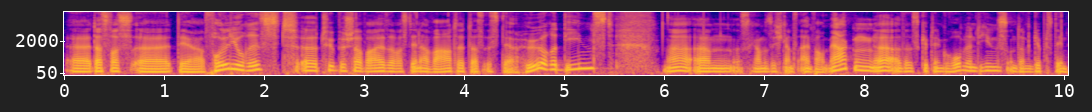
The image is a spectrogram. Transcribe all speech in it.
äh, das, was der Volljurist typischerweise, was den erwartet, das ist der höhere Dienst. Na, ähm, das kann man sich ganz einfach merken. Ne? Also es gibt den gehobenen Dienst und dann gibt es den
